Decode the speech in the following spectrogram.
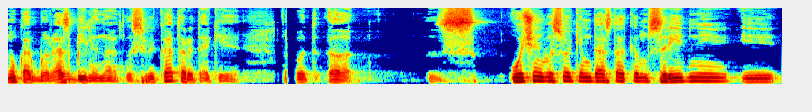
ну, как бы разбили на классификаторы такие, вот, э, с очень высоким достатком средний и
